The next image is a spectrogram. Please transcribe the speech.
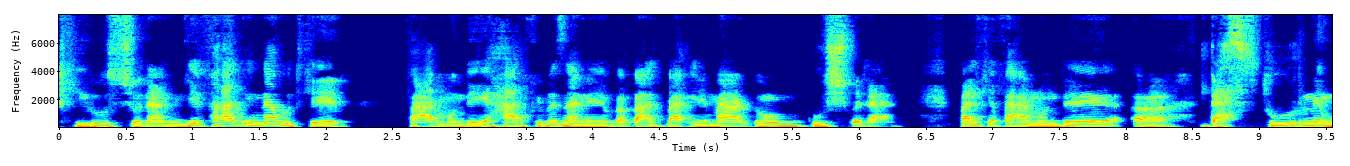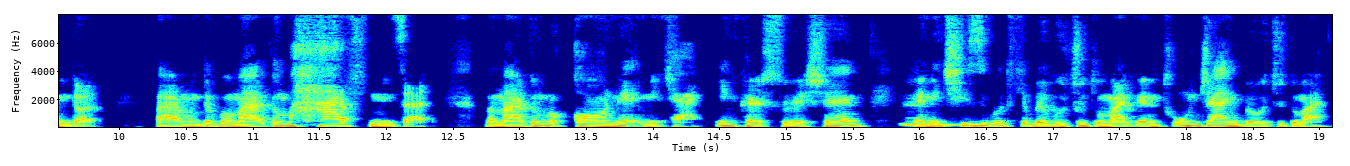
پیروز شدن. میگه فقط این نبود که فرمانده یه حرفی بزنه و بعد بقیه مردم گوش بدن. بلکه فرمانده دستور نمی‌داد. فرمانده با مردم حرف می‌زد و مردم رو قانع می‌کرد. این پرسویشن یعنی چیزی بود که به وجود اومد. یعنی تو اون جنگ به وجود اومد.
